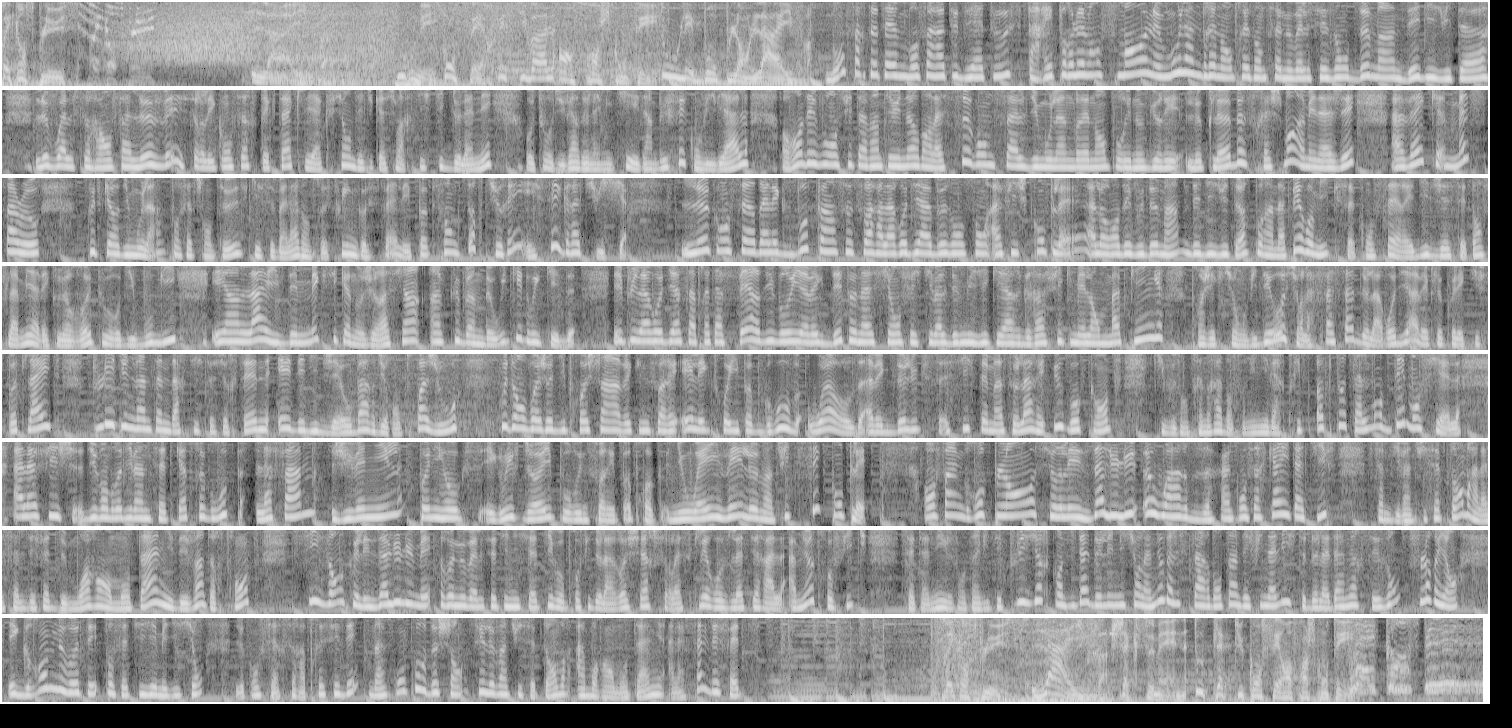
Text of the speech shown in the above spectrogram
Fréquence Plus. Fréquence Plus. Live. Tournée, concert, festival en Franche-Comté. Tous les bons plans live. Bonsoir Totem, bonsoir à toutes et à tous. Pareil pour le lancement, le Moulin de Brennan présente sa nouvelle saison demain dès 18h. Le voile sera enfin levé sur les concerts, spectacles et actions d'éducation artistique de l'année autour du verre de l'amitié et d'un buffet convivial. Rendez-vous ensuite à 21h dans la seconde salle du Moulin de Brennan pour inaugurer le club fraîchement aménagé avec Mess Sparrow. Coup de cœur du moulin pour cette chanteuse qui se balade entre swing gospel et pop song torturé et c'est gratuit. Le concert d'Alex Baupin ce soir à la Rodia à Besançon affiche complet. Alors rendez-vous demain dès 18h pour un apéro mix, concert et DJ set enflammé avec le retour du boogie et un live des Mexicano-Jurassiens, un Cuban de Wicked Wicked. Et puis la Rodia s'apprête à faire du bruit avec Détonation, festival de musique et art graphique mêlant mapping, projection vidéo sur la façade de la Rodia avec le collectif Spotlight, plus d'une vingtaine d'artistes sur scène et des DJ au bar durant trois jours. Coup d'envoi jeudi prochain avec une soirée électro-hip-hop groove world avec Deluxe, Systema Solar et Hugo Kant qui vous entraînera dans son univers trip-hop totalement démentiel. À l'affiche du vendredi 27, quatre groupes La Femme, Juvénile, Ponyhawks et Griefjoy pour une soirée pop-rock New Wave et le 28, c'est complet. Enfin, gros plan sur les Alulu Awards, un concert caritatif samedi 28 septembre à la salle des fêtes de Moiran en montagne dès 20h30. Six ans que les Alulumés renouvellent cette initiative au profit de la recherche sur la sclérose latérale amyotrophique. Cette année, ils ont invité plusieurs candidats de l'émission La Nouvelle Star, dont un des finalistes de la dernière saison, Florian. Et grande nouveauté pour cette sixième édition, le concert sera précédé d'un concours de chant. C'est le 28 septembre à Moiran en montagne à la salle des fêtes. Fréquence Plus. Live. Chaque semaine, toute l'actu concert en Franche-Comté. Fréquence Plus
